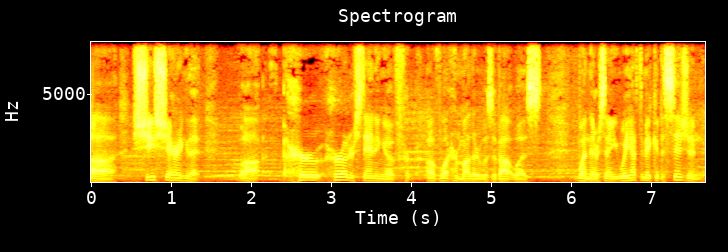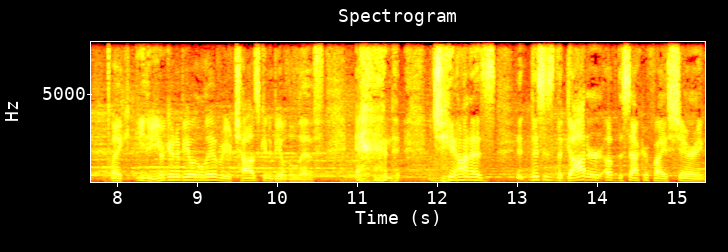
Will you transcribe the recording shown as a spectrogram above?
uh, she's sharing that. Uh, her her understanding of her, of what her mother was about was when they're saying we have to make a decision like either you're going to be able to live or your child's going to be able to live and Gianna's this is the daughter of the sacrifice sharing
